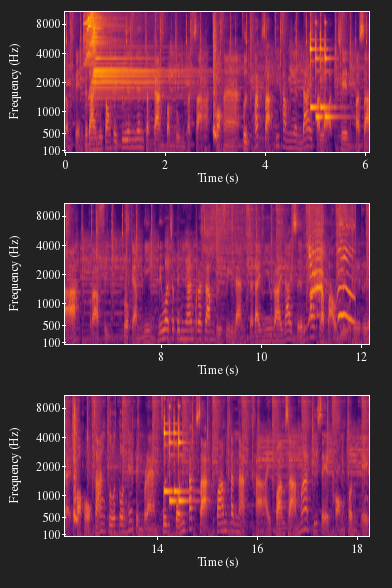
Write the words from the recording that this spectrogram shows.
จำเป็น จะได้ไม่ต้องไปเปลืองเงินกับการบำรุงรักษาข้อ5ฝึกทักษะที่ทำเงินได้ตลอด เช่น ภาษากราฟิก โปรแกรมมิ่ง ไม่ว่าจะเป็นงานประจำหรือฟรีแลนซ์จะได้มีรายได้เสริมเข้ากระเป๋าอยู่เรื่อยๆข้อ6สร้างตัวตนให้เป็นแบรนด์ฝึกฝนทักษะความถนัดขายความสามารถพิเศษของตนเอง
